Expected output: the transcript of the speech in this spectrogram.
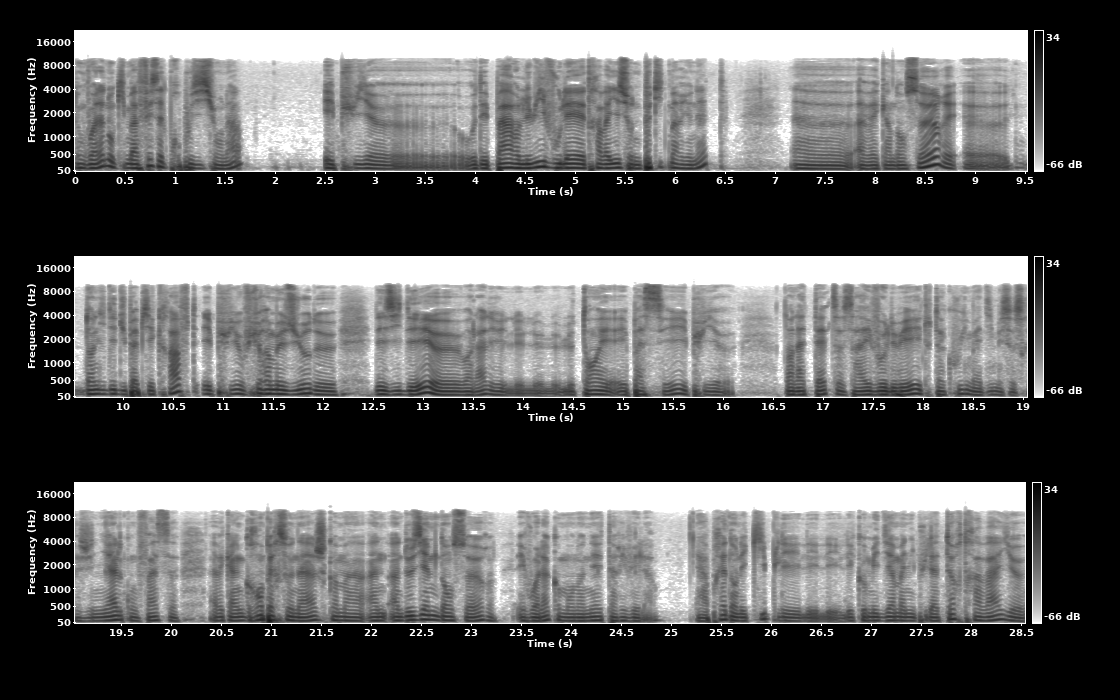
donc voilà, donc il m'a fait cette proposition-là. Et puis euh, au départ, lui voulait travailler sur une petite marionnette euh, avec un danseur, euh, dans l'idée du papier craft. Et puis au fur et à mesure de, des idées, voilà, le, temps est, passé. Et puis dans la tête, ça a évolué. Et tout à coup, il m'a dit, mais ce serait génial qu'on fasse avec un grand personnage, comme un deuxième danseur. Et voilà comment on en est arrivé là. Et après, dans l'équipe, les, comédiens manipulateurs travaillent euh,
